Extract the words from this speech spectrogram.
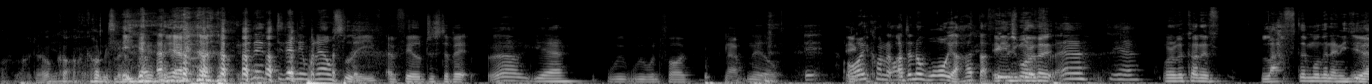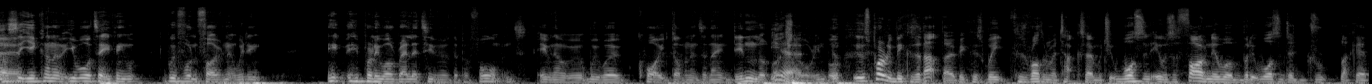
I don't know. Yeah. Can't, I can't remember. Yeah. did, did anyone else leave and feel just a bit? Oh yeah, we we won five No, 0 It- I kind of I don't know why I had that feeling. It feeling. was more of of, a- eh, yeah. one of the kind of laughter more than anything Yeah. else. That you kind of you walk out, you think we've won five 0 We didn't. It, it probably was relative of the performance, even though we, were- we were quite dominant and they didn't look like scoring. But it, it was probably because of that though, because we because Rotherham attacked so much. It wasn't. It was a five 0 one, but it wasn't a dr- like a,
